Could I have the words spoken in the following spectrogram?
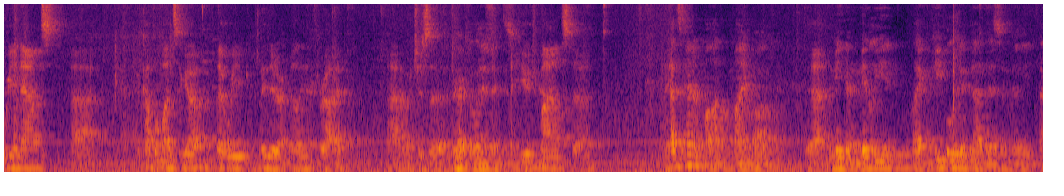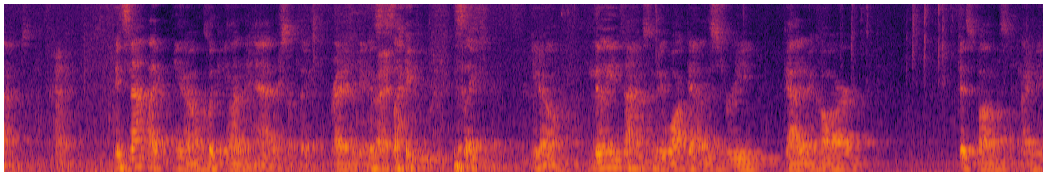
we announced uh, a couple months ago that we completed our millionth ride, uh, which is a, Congratulations. a huge milestone. And- That's kind of mon- mind-boggling. I mean, a million, like, people have done this a million times. It's not like, you know, clicking on an ad or something, right? I mean, it's Right. like, it's like, you know, a million times somebody walked down the street, got in a car, fist bumped, ninety,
